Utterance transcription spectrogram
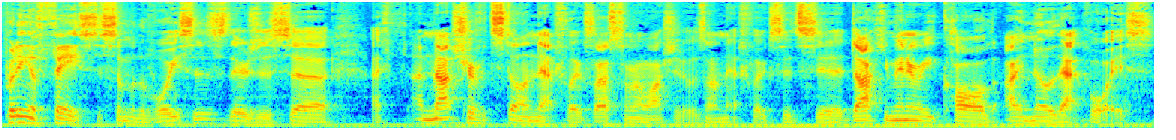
putting a face to some of the voices. There's this. Uh, I, I'm not sure if it's still on Netflix. Last time I watched it, it was on Netflix. It's a documentary called "I Know That Voice."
